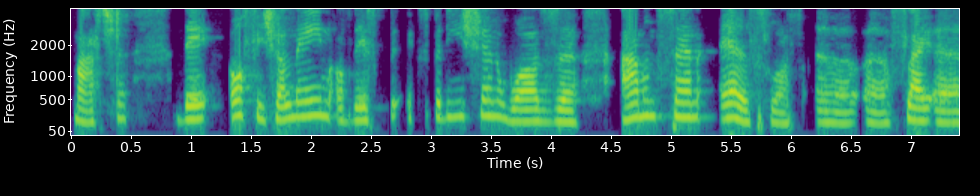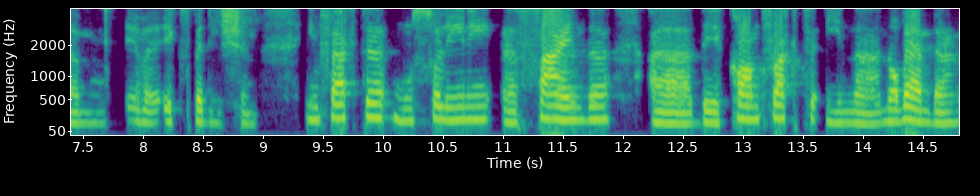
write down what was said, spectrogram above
March, the official name of exp expedition was uh, Amundsen Ellsworth uh, uh, um, expedition. In fact, uh, Mussolini uh, signed the contract in November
